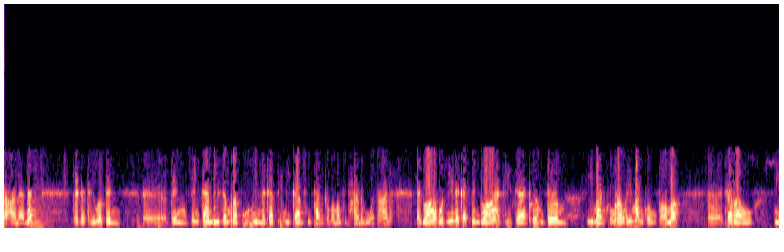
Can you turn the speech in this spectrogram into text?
ตาและนั้น ก็จะถือว่าเป็นเป็นเป็นการดีสำหรับมุมินนะครับ ที่มีการผูกพันกับอัลลสุภานะฮูวตาลาแต่ดวงบทนี้นะครับเป็นดวงที่จะเพิ่มเติมอีมานของเราให้มั่นคงต่ออัลลถ้าเรา มี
